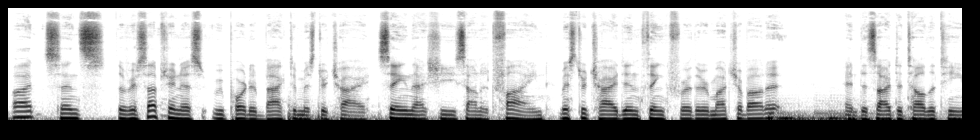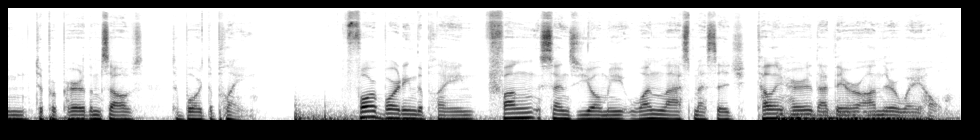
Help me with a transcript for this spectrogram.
But since the receptionist reported back to Mr. Chai saying that she sounded fine, Mr. Chai didn't think further much about it and decided to tell the team to prepare themselves to board the plane. Before boarding the plane, Feng sends Yomi one last message telling her that they are on their way home.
